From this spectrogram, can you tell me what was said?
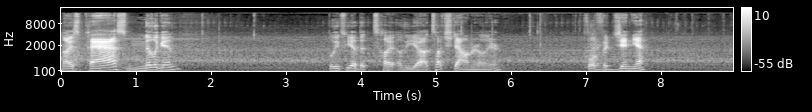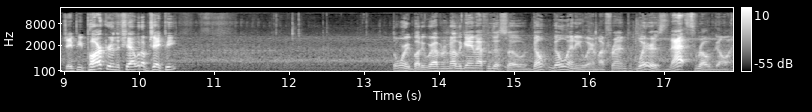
Nice pass, Milligan. Believe he had the the uh, touchdown earlier for Virginia. JP Parker in the chat. What up, JP? Don't worry, buddy. We're having another game after this, so don't go anywhere, my friend. Where is that throw going?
